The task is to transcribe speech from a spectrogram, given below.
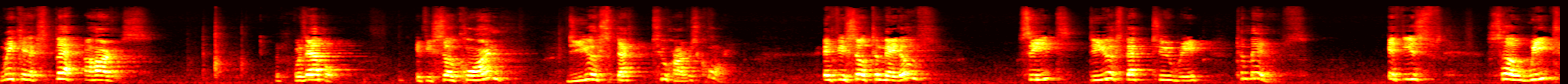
we can expect a harvest. For example, if you sow corn, do you expect to harvest corn? If you sow tomatoes, seeds, do you expect to reap tomatoes? If you sow wheat,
